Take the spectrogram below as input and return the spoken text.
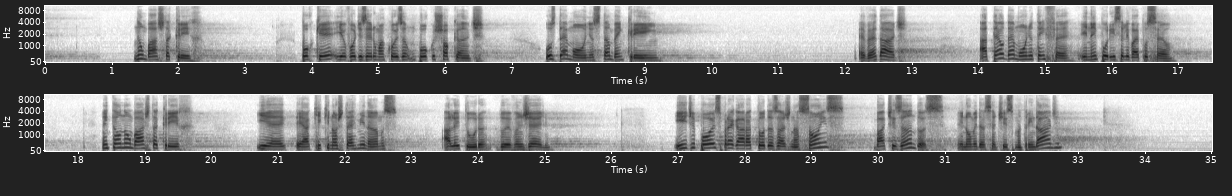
Não basta crer. Porque, e eu vou dizer uma coisa um pouco chocante: os demônios também creem. É verdade. Até o demônio tem fé, e nem por isso ele vai para o céu. Então não basta crer. E é, é aqui que nós terminamos a leitura do Evangelho. E depois pregar a todas as nações, batizando-as em nome da Santíssima Trindade,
